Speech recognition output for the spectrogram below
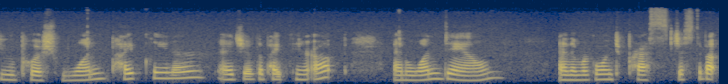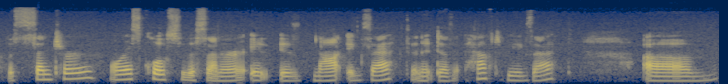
to push one pipe cleaner, edge of the pipe cleaner up, and one down, and then we're going to press just about the center or as close to the center. It is not exact and it doesn't have to be exact um,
